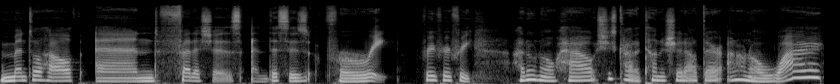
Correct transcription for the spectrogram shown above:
mental health, and fetishes. And this is free. Free, free, free. I don't know how. She's got a ton of shit out there. I don't know why.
